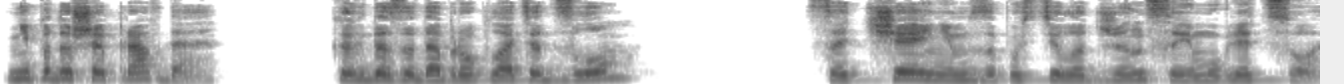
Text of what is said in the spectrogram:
Не по душе правда? Когда за добро платят злом? С отчаянием запустила джинсы ему в лицо.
